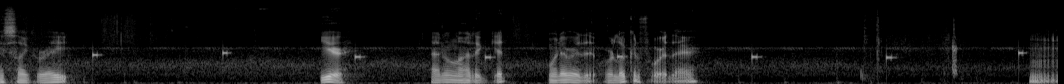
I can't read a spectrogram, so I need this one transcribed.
It's like right here. I don't know how to get whatever that we're looking for there. Hmm.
